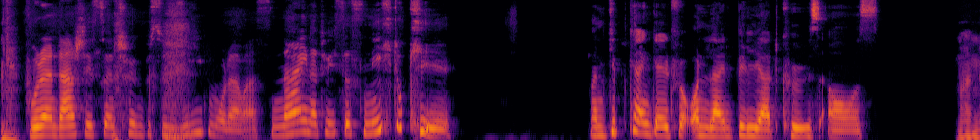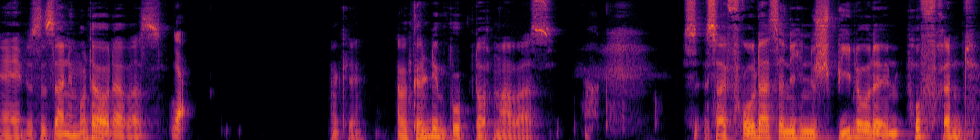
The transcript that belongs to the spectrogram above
Wo dann da stehst du, Entschuldigung, bist du sieben oder was? Nein, natürlich ist das nicht okay. Man gibt kein Geld für Online-Billardkös aus. Mann ey, bist du seine Mutter oder was? Ja. Okay. Aber gönn dem Bub doch mal was. Sei froh, dass er nicht in die Spiele oder in Puff rennt.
